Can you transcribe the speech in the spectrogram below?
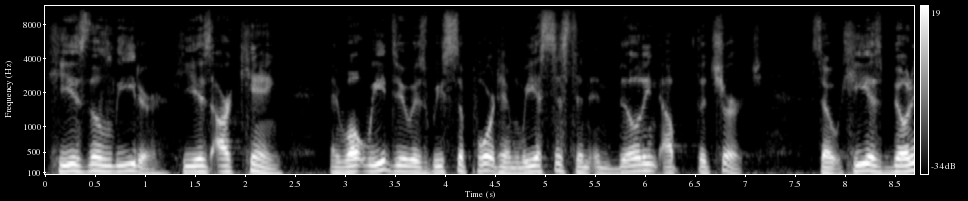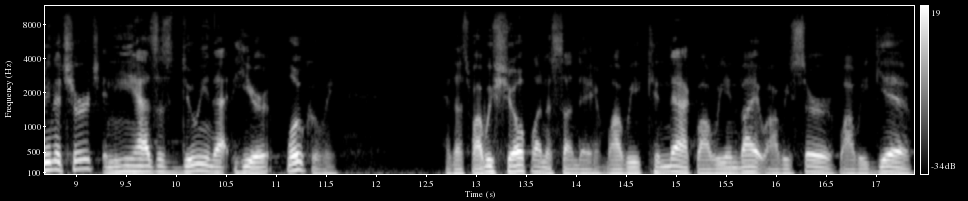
He is the leader, He is our king. And what we do is we support Him, we assist Him in building up the church. So he is building a church, and he has us doing that here locally. And that's why we show up on a Sunday, why we connect, why we invite, why we serve, why we give,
